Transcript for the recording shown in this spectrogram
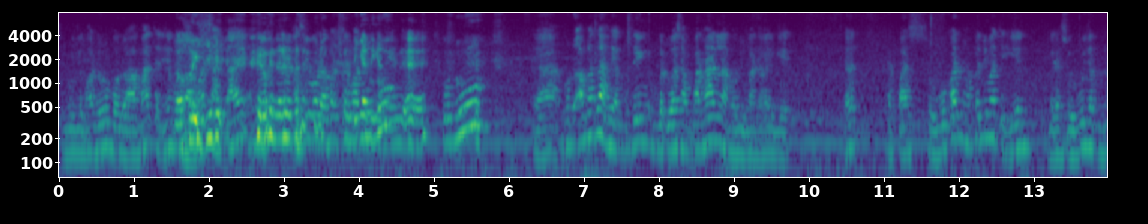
subuh jemaah dulu bodo amat tadinya bodo Oh amat iya. santai Bener bener. asli bodo amat ke rumah dulu ingat. eh. ya bodo amat lah yang penting berdua sama Farhan lah mau di mana lagi ya, ya pas subuh kan HP dimatiin beres subuh jam 6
